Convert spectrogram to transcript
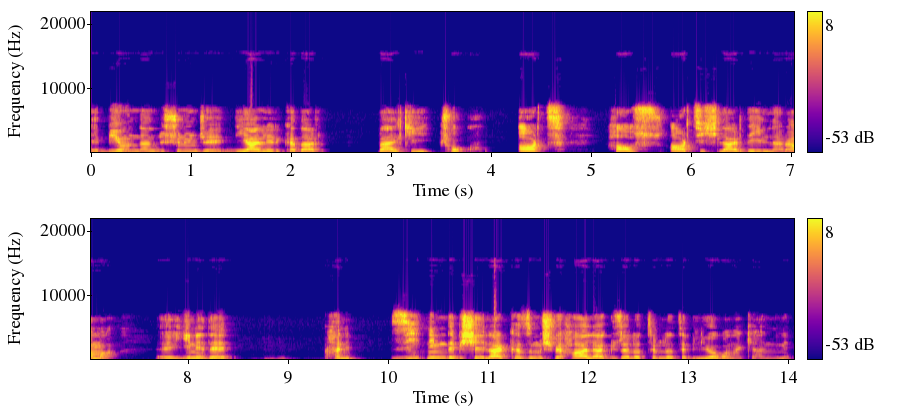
e, bir yönden düşününce diğerleri kadar belki çok art house, art işler değiller ama e, yine de hani zihnimde bir şeyler kazımış ve hala güzel hatırlatabiliyor bana kendini.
